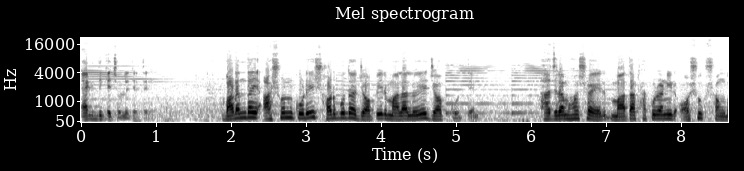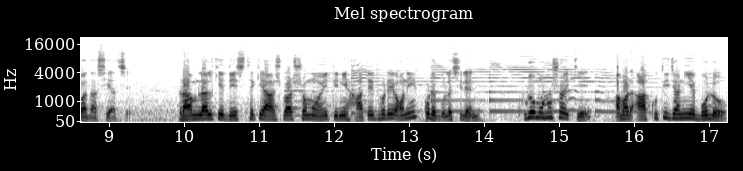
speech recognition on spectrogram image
একদিকে চলে যেতেন। বারান্দায় আসন করে সর্বদা জপের মালা লয়ে জপ করতেন। হাজরা মহাশয়ের মাতা ঠাকুরানীর অসুখ সংবাদ আসিয়াছে। রামলালকে দেশ থেকে আসবার সময় তিনি হাতে ধরে অনেক করে বলেছিলেন, খুড়ো মহাশয়কে আমার আকুতি জানিয়ে বলো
